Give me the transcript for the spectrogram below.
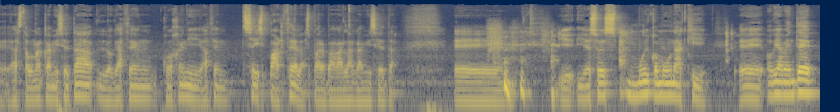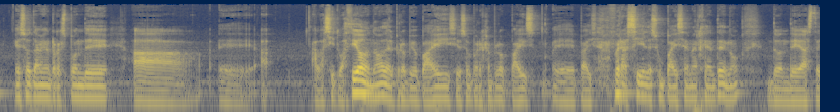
Eh, hasta una camiseta lo que hacen, cogen y hacen seis parcelas para pagar la camiseta. Eh, y, eso es muy común aquí. Eh, obviamente eso también responde a, a la situación ¿no? del propio país y eso por ejemplo país, país Brasil es un país emergente ¿no? donde hasta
